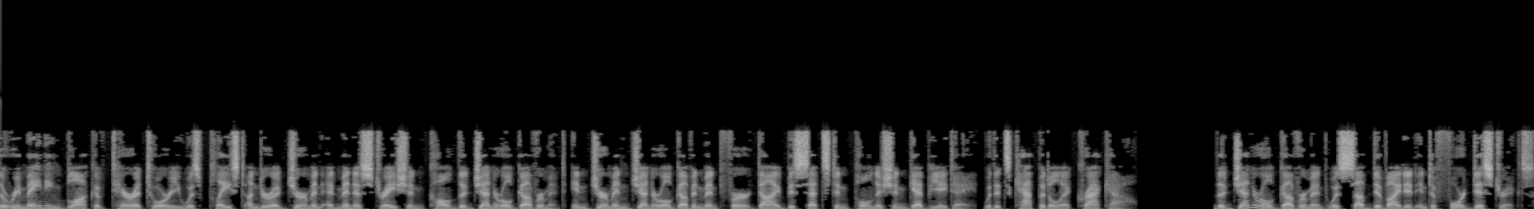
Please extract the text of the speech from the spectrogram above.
The remaining block of territory was placed under a German administration called the General Government in German Generalgouvernement für die besetzten polnischen Gebiete, with its capital at Kraków. The general government was subdivided into four districts,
